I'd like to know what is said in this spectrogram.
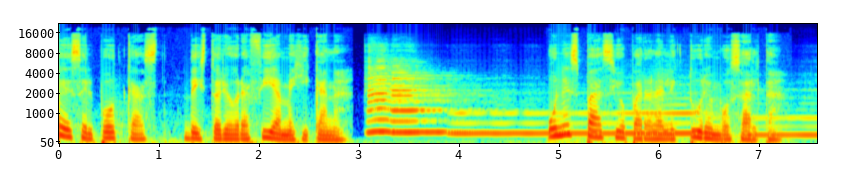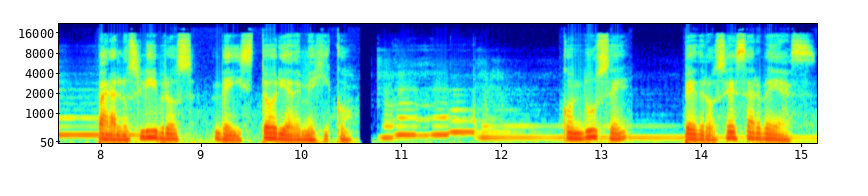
es el podcast de historiografía mexicana. Un espacio para la lectura en voz alta, para los libros de historia de México. Conduce Pedro César Beas.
